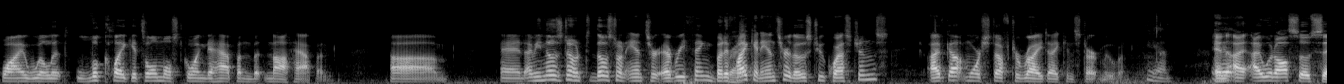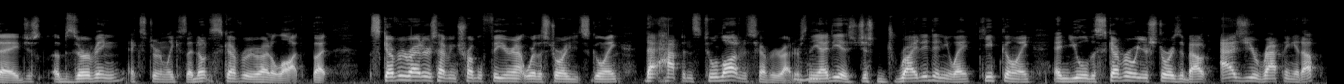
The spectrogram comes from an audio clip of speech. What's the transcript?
why will it look like it's almost going to happen but not happen? Um, and I mean those don't those don't answer everything. But if I can answer those two questions, I've got more stuff to write. I can start moving. yeah. And I, I would also say, just observing externally, because I don't discovery write a lot, but discovery writers having trouble figuring out where the story is going, that happens to a lot of discovery writers. And the idea is just write it anyway, keep going, and you'll discover what your story's about as you're wrapping it up.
